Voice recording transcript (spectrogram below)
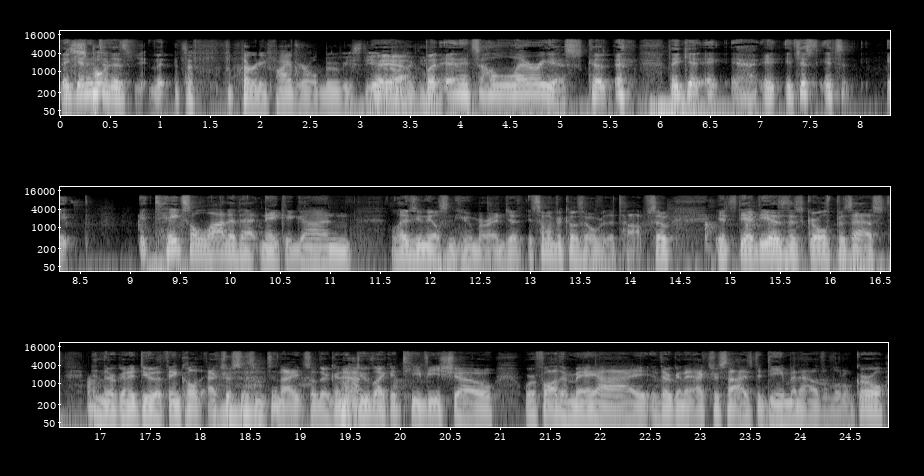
They get Spo- into this. It's a thirty-five-year-old movie, Steve. Yeah, yeah, but and it's hilarious because they get it, it. It just it's it. It takes a lot of that Naked Gun, Leslie Nielsen humor, and just some of it goes over the top. So, it's the idea is this girl's possessed, and they're going to do a thing called exorcism tonight. So they're going to Yeah. do like a TV show where Father May I they're going to exorcise the demon out of the little girl,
